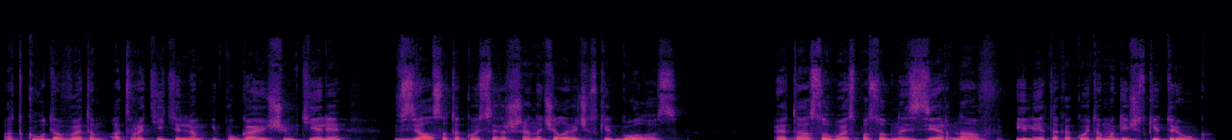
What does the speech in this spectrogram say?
Откуда в этом отвратительном и пугающем теле взялся такой совершенно человеческий голос? Это особая способность зернов или это какой-то магический трюк?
